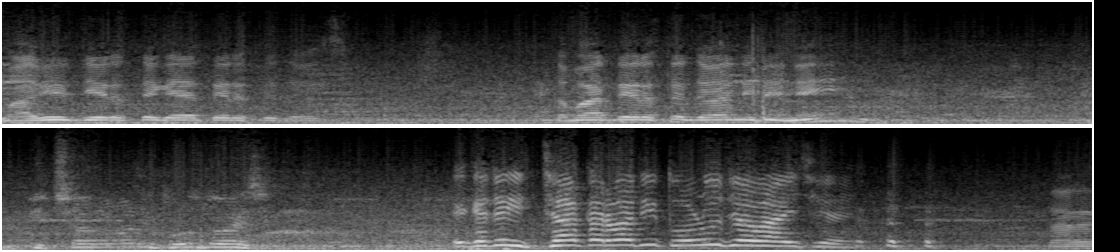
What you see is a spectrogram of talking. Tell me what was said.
મારી જે રસ્તે ગયા તે રસ્તે જવું છે. તમારે તે રસ્તે જવાની નહીં? નહીં એ કે છે ઈચ્છા કરવાથી થોડું જવાય છે. તારે?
